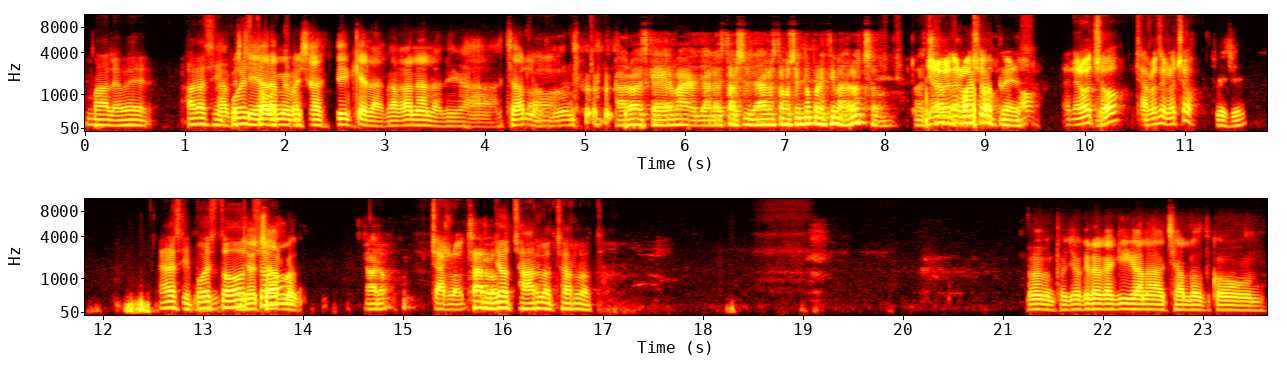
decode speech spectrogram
Vale, a ver. Ahora sí, a ver si ahora me vais a decir que la va a ganar la liga Charlotte. No. ¿no? Claro, es que ya lo, estamos, ya lo estamos viendo por encima del 8. Yo lo veo en el 8. 4-3. No, en el 8. Charlotte el 8. Sí, sí. Ahora sí, puesto 8. Yo Charlotte. Claro. Charlotte. Charlotte. Yo Charlotte, Charlotte. Bueno, pues yo creo que aquí gana Charlotte con.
